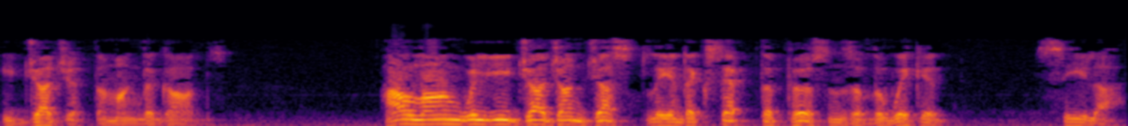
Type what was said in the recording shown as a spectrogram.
He judgeth among the gods. How long will ye judge unjustly and accept the persons of the wicked? Selah.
